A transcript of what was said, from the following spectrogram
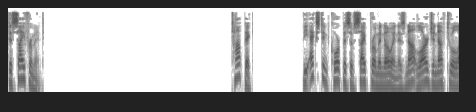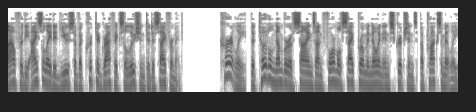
Decipherment The extant corpus of Cypro-Minoan is not large enough to allow for the isolated use of a cryptographic solution to decipherment. Currently, the total number of signs on formal Cypro-Minoan inscriptions approximately,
